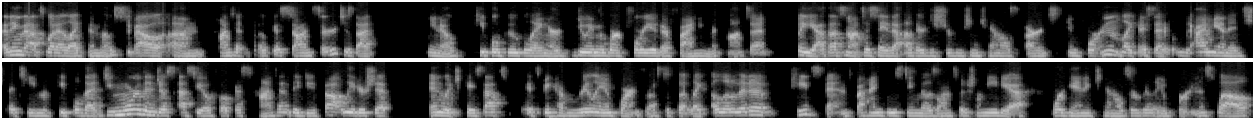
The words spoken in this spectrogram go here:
I think that's what I like the most about um, content focused on search is that, you know, people Googling or doing the work for you, they're finding the content but yeah, that's not to say that other distribution channels aren't important. Like I said, I manage a team of people that do more than just SEO focused content. They do thought leadership, in which case that's it's become really important for us to put like a little bit of paid spend behind boosting those on social media. Organic channels are really important as well.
